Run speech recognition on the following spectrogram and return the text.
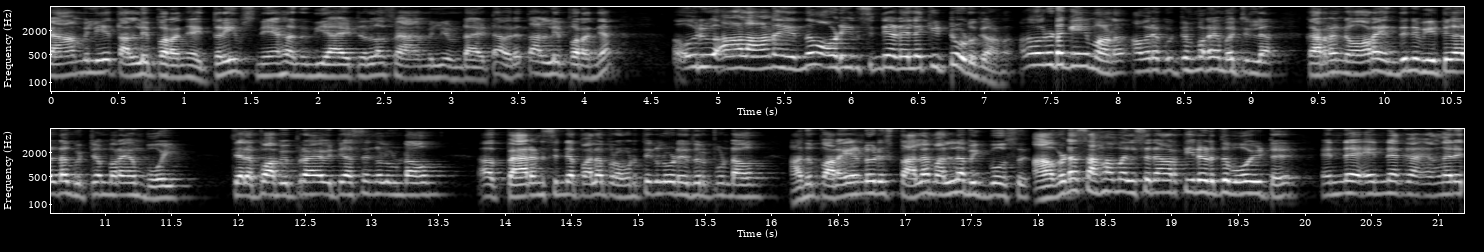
ഫാമിലിയെ തള്ളിപ്പറഞ്ഞ ഇത്രയും സ്നേഹനിധിയായിട്ടുള്ള ഫാമിലി ഉണ്ടായിട്ട് അവരെ തള്ളിപ്പറഞ്ഞ ഒരു ആളാണ് എന്ന് ഓഡിയൻസിന്റെ ഇടയിലേക്ക് ഇട്ട് കൊടുക്കുകയാണ്. അത് അവരുടെ ഗെയിമാണ്. അവരെ കുറ്റം പറയാൻ പറ്റില്ല. കാരണം നോറ എന്തിന് വീട്ടുകാരുടെ കുറ്റം പറയാൻ പോയി? ചിലപ്പോൾ അഭിപ്രായ വ്യത്യാസങ്ങൾ ഉണ്ടാവും. പാരന്റ്സിന്റെ പല പ്രവൃത്തികളോട് എതിർപ്പുണ്ടാവും. അത് പറയേണ്ട ഒരു സ്ഥലമല്ല ബിഗ് ബോസ്. അവിടെ സഹ മത്സരാർത്ഥിയുടെ അടുത്ത് പോയിട്ട് എന്നെ എന്നെ അങ്ങനെ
